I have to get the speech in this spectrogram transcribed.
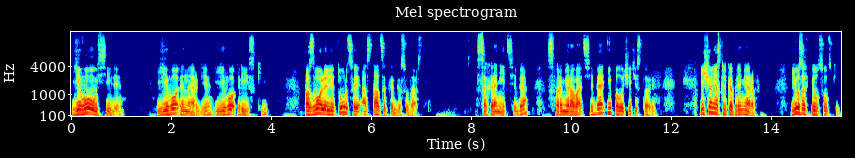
его усилия, его энергия, его риски позволили Турции остаться как государство, сохранить себя, сформировать себя и получить историю. Еще несколько примеров. Юзеф Пилсудский.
